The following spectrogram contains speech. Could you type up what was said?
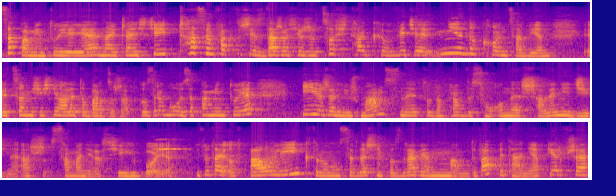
zapamiętuję je najczęściej. Czasem faktycznie zdarza się, że coś tak, wiecie, nie do końca wiem, e, co mi się śniło, ale to bardzo rzadko. Z reguły zapamiętuję i jeżeli już mam sny, to naprawdę są one szalenie dziwne, aż sama nieraz się ich boję. I tutaj od Pauli, którą serdecznie pozdrawiam, mam dwa pytania. Pierwsze,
